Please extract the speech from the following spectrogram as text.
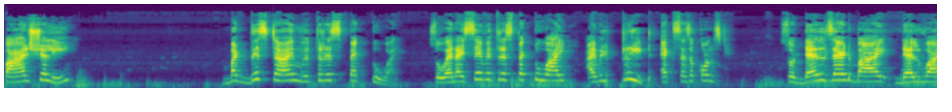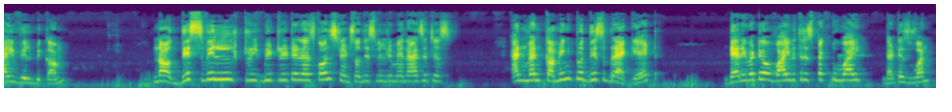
partially but this time with respect to y. So when I say with respect to y, I will treat x as a constant. So del z by del y will become. Now this will be treated as constant. So this will remain as it is. And when coming to this bracket derivative of y with respect to y that is 1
